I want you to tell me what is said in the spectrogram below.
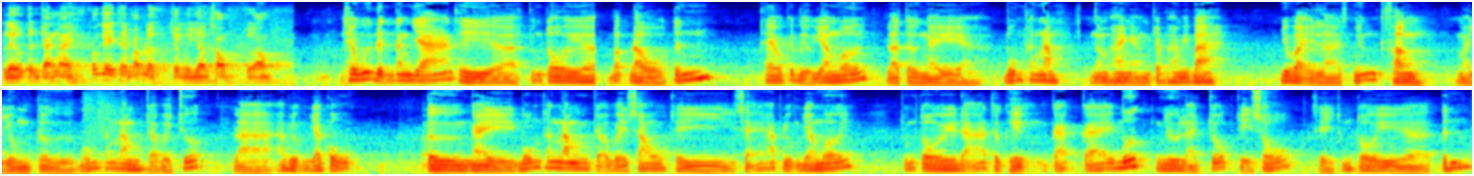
Liệu tình trạng này có gây thêm áp lực cho người dân không, thưa ông? Theo quyết định tăng giá thì ờ, chúng tôi ờ, bắt đầu tính theo cái biểu giá mới là từ ngày ờ, 4 tháng 5 năm 2023. Như vậy là những phần mà dùng từ 4 tháng 5 trở về trước là áp dụng giá cũ. Từ ngày 4 tháng 5 trở về sau thì sẽ áp dụng giá mới. Chúng tôi đã thực hiện các cái bước như là chốt chỉ số thì chúng tôi ờ, tính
